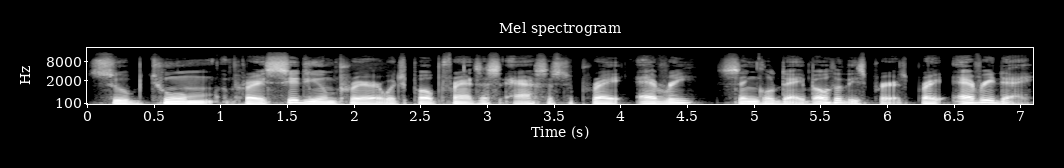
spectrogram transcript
Sub Tuum Praesidium prayer, which Pope Francis asked us to pray every single day. Both of these prayers, pray every day,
